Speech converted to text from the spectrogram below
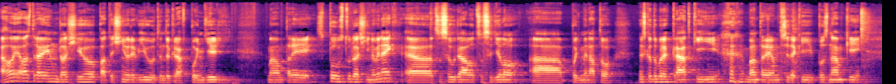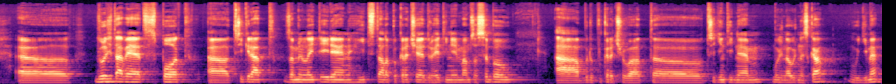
Ahoj, já vás zdravím dalšího pátečního review, tentokrát v pondělí. Mám tady spoustu dalších novinek, eh, co se událo, co se dělo a pojďme na to. Dneska to bude krátký, mám tady jenom tři takové poznámky. Eh, důležitá věc, sport, a třikrát za minulý týden, Heat stále pokračuje, druhý týden mám za sebou a budu pokračovat eh, třetím týdnem, možná už dneska, uvidíme.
